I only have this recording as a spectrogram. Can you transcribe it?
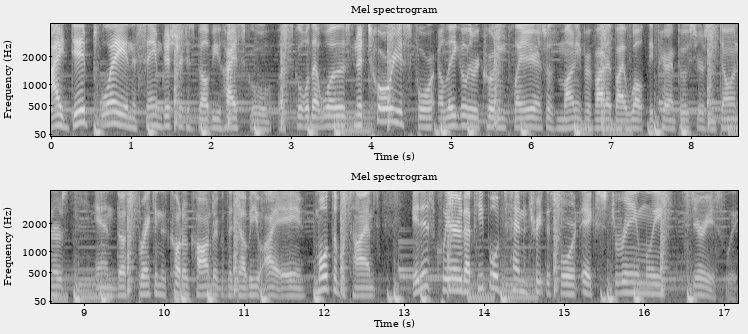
I did play in the same district as Bellevue High School, a school that was notorious for illegally recruiting players with money provided by wealthy parent boosters and donors, and thus breaking the code of conduct with the WIA multiple times. It is clear that people tend to treat the sport extremely seriously.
